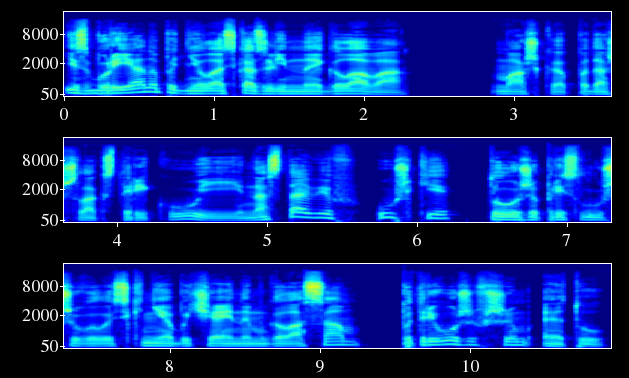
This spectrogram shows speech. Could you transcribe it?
Из бурьяна поднялась козлиная голова. Машка подошла к старику и, наставив ушки, тоже прислушивалась к необычайным голосам, потревожившим эту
